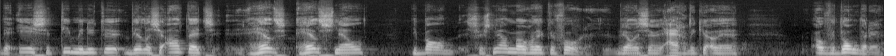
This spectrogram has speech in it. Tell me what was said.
de eerste tien minuten willen ze altijd heel, heel snel die bal zo snel mogelijk naar voren. Willen ze eigenlijk eh, overdonderen.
